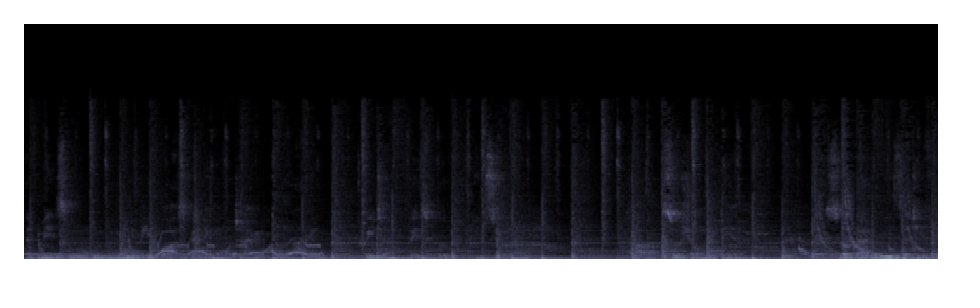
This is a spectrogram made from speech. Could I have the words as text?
that means many people are spending more time online Twitter, Facebook, Instagram, uh, social media. So that means that if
